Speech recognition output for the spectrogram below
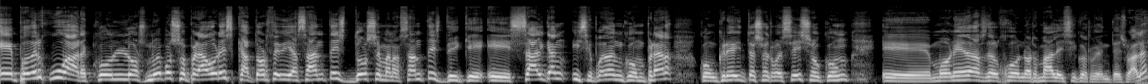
Eh, poder jugar con los nuevos operadores 14 días antes, dos semanas antes de que eh, salgan y se puedan comprar con créditos R6 o con eh, monedas del juego normales y corrientes, ¿vale?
